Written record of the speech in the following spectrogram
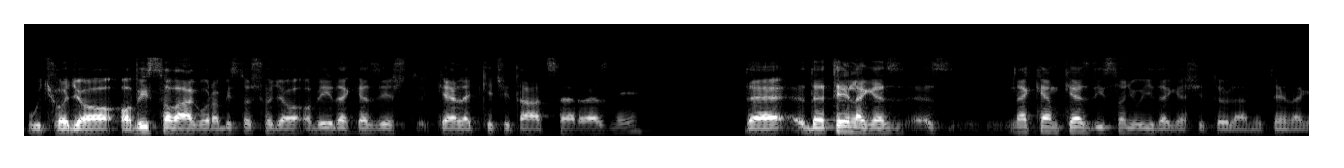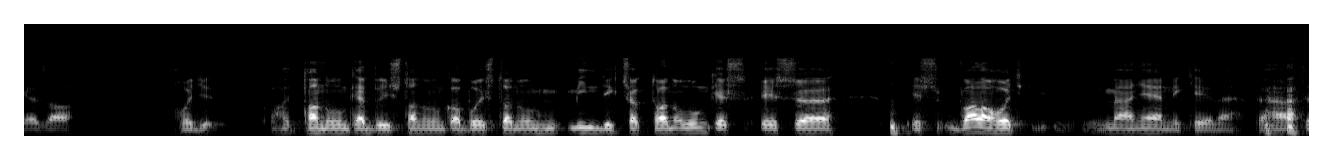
Úgyhogy a, a visszavágóra biztos, hogy a, a védekezést kell egy kicsit átszervezni, de, de tényleg ez, ez nekem kezd iszonyú idegesítő lenni tényleg ez a, hogy tanulunk, ebből is tanulunk, abból is tanulunk, mindig csak tanulunk, és, és, és valahogy már nyerni kéne. Tehát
